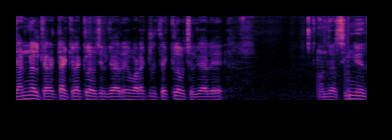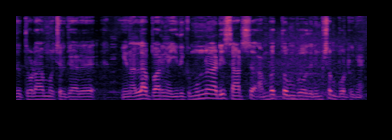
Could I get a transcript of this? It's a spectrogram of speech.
ஜன்னல் கரெக்டாக கிழக்கில் வச்சுருக்காரு. வடக்கில் தெற்கில் வச்சுருக்காரு. அந்த சிங்க இதை தொடாமல் வச்சுருக்காரு. நீங்கள் நல்லா பாருங்கள் இதுக்கு முன்னாடி ஷார்ட்ஸ் ஐம்பத்தொம்போது நிமிஷம் போட்டிருக்கேன்.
